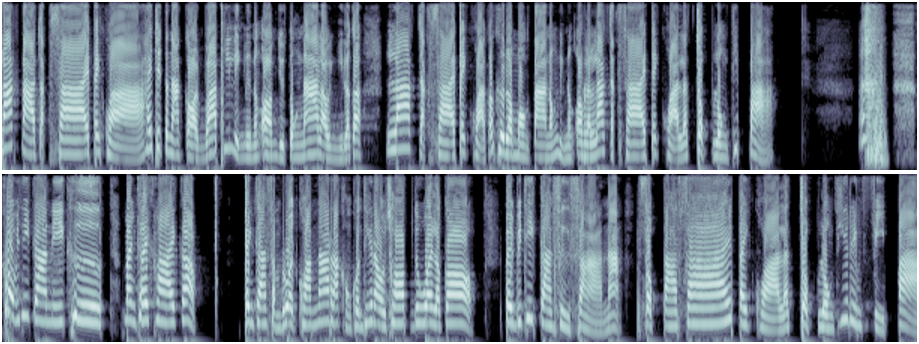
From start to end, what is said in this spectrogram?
ลากตาจากซ้ายไปขวา ให้จินตนาก่อนว่าพี่หลิงหรือน้องออมอยู่ตรงหน้าเราอย่างนี้ แล้วก็ลากจากซ้ายไปขวาก็คือเรามองตาน้องหลิงน้องออมแล้วลากจากซ้ายไปขวาแล้วจบลงที่ปากเขาบอกวิธีการนี้คือมันคล้ายๆกับเป็นการสำรวจความน่ารักของคนที่เราชอบด้วย แล้วก็เป็นวิธีการสื่อสารน่ะสบตาซ้ายไปขวาแล้วจบลงที่ริมฝีปาก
